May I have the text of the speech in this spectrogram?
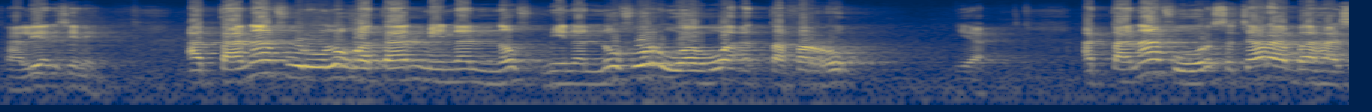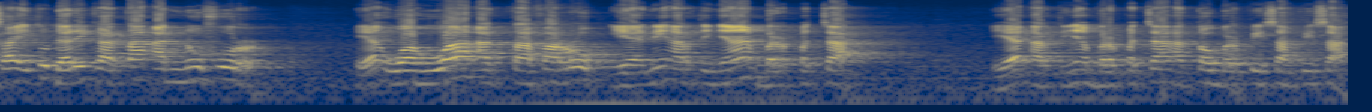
Nah, lihat di sini. At-tanafuru lughatan minan nuf minan nufur wa huwa at-tafarruq. Ya. At-tanafur secara bahasa itu dari kata an-nufur. Ya, wa huwa at-tafarruq, yakni artinya berpecah. Ya, artinya berpecah atau berpisah-pisah.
